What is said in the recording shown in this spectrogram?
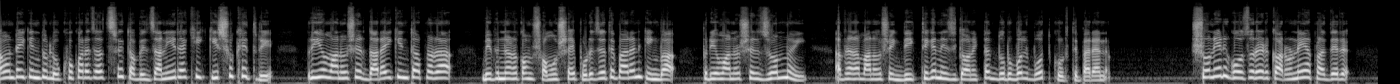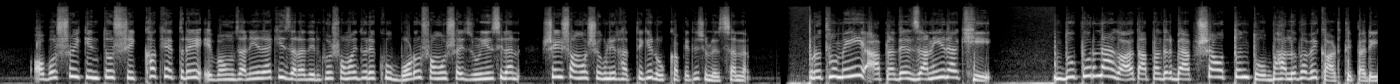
এমনটাই কিন্তু লক্ষ্য করা যাচ্ছে, তবে জানিয়ে রাখি, কিছু ক্ষেত্রে প্রিয় মানুষের দ্বারাই কিন্তু আপনারা বিভিন্ন রকম সমস্যায় পড়ে যেতে পারেন কিংবা প্রিয় মানুষের জন্যই আপনারা মানসিক দিক থেকে নিজেকে অনেকটা দুর্বল বোধ করতে পারেন। শনির গোচরের কারণে আপনাদের অবশ্যই কিন্তু শিক্ষাক্ষেত্রে এবং জানিয়ে রাখি, যারা দীর্ঘ সময় ধরে খুব বড় সমস্যায় জড়িয়েছিলেন, সেই সমস্যাগুলির হাত থেকে রক্ষা পেতে চলেছেন। প্রথমেই আপনাদের জানিয়ে রাখি, দুপুর নাগাদ আপনাদের ব্যবসা অত্যন্ত ভালোভাবে কাটতে পারি।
